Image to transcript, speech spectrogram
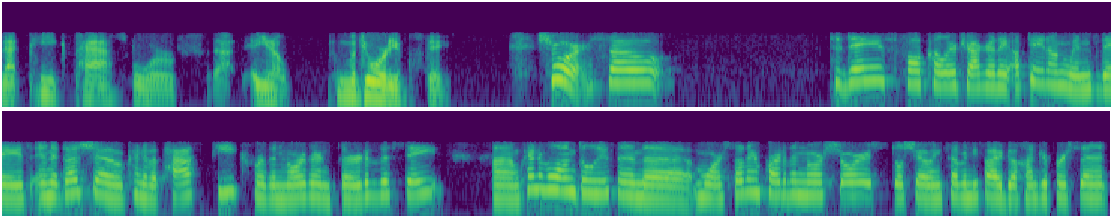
that peak pass for, uh, you know, majority of the state? Sure. So today's fall color tracker, they update on Wednesdays, and it does show kind of a past peak for the northern third of the state. Um, kind of along Duluth and the more southern part of the North Shore is still showing 75 to 100 percent.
